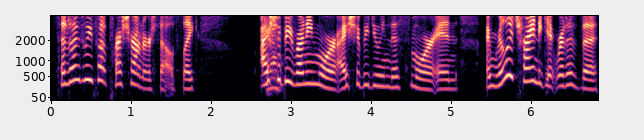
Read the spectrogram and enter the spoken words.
sometimes we put pressure on ourselves. Like, I yeah. should be running more. I should be doing this more. And I'm really trying to get rid of the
